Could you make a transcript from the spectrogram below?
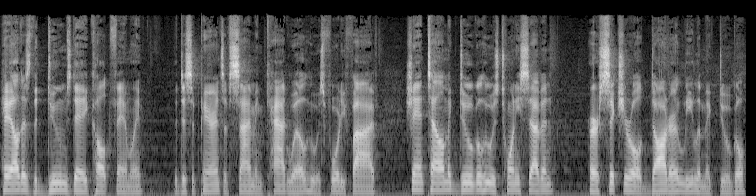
Hailed as the Doomsday Cult family, the disappearance of Simon Kadwill, who was 45, Chantal McDougall, who was 27, her six year old daughter, Leela McDougall,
